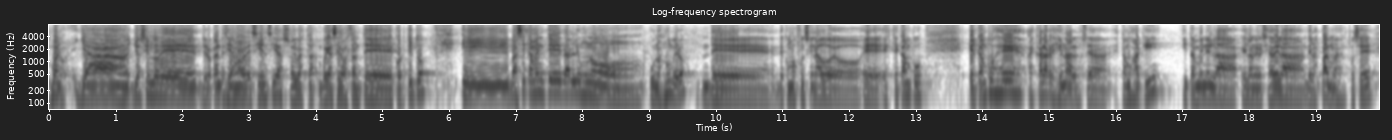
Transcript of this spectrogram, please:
Bueno, ya yo siendo de, lo que antes se llamaba de ciencias, soy voy a ser bastante cortito y básicamente darle unos, números de, cómo ha funcionado eh, este campus. El campus es a escala regional, o sea, estamos aquí y también en la, Universidad de, de Las Palmas. Entonces,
